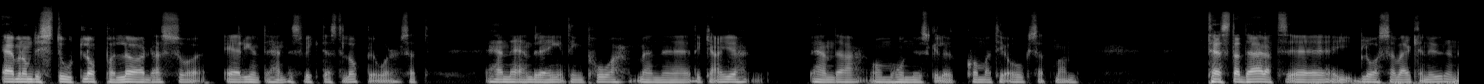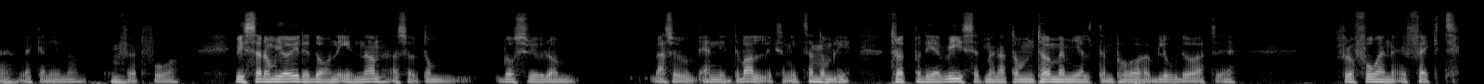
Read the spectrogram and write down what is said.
även om det är stort lopp på lördag så är det ju inte hennes viktigaste lopp i år. Så att henne ändrar jag ingenting på, men eh, det kan ju hända om hon nu skulle komma till Oaks att man testar där att eh, blåsa verkligen ur henne veckan innan mm. för att få Vissa de gör ju det dagen innan, alltså att de blåser ur dem alltså en intervall, liksom. inte så att mm. de blir trött på det viset, men att de tömmer mjälten på blod och att eh, för att få en effekt.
